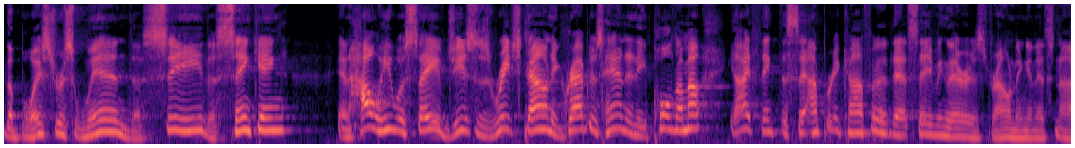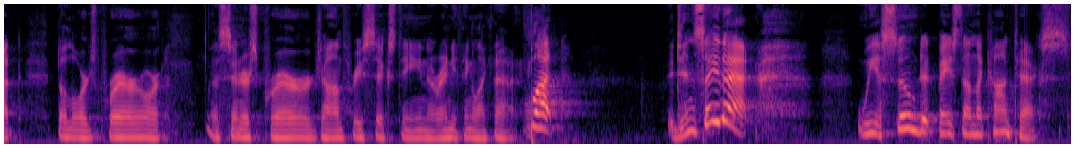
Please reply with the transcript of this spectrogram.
The boisterous wind, the sea, the sinking, and how he was saved. Jesus reached down, he grabbed his hand, and he pulled him out. Yeah, I think the sa- I'm pretty confident that saving there is drowning, and it's not the Lord's prayer or the sinner's prayer or John three sixteen or anything like that. But it didn't say that. We assumed it based on the context.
